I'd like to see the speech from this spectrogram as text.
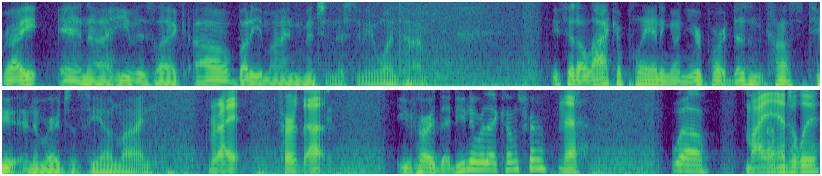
right? And uh, he was like, "Oh, a buddy of mine mentioned this to me one time." He said, "A lack of planning on your part doesn't constitute an emergency on mine." Right. I've heard that. You've heard that. Do you know where that comes from? No. Well, Maya Um, Angelou?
